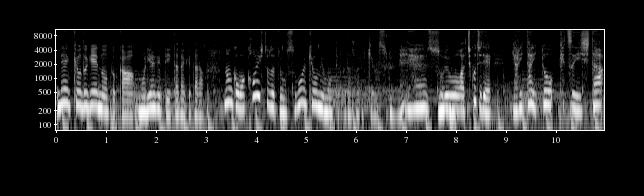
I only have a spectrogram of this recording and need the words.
うね郷土芸能とか盛り上げていただけたらなんか若い人たちもすごい興味を持ってくださる気がするね。ねそれをあちこちでやりたいと決意した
